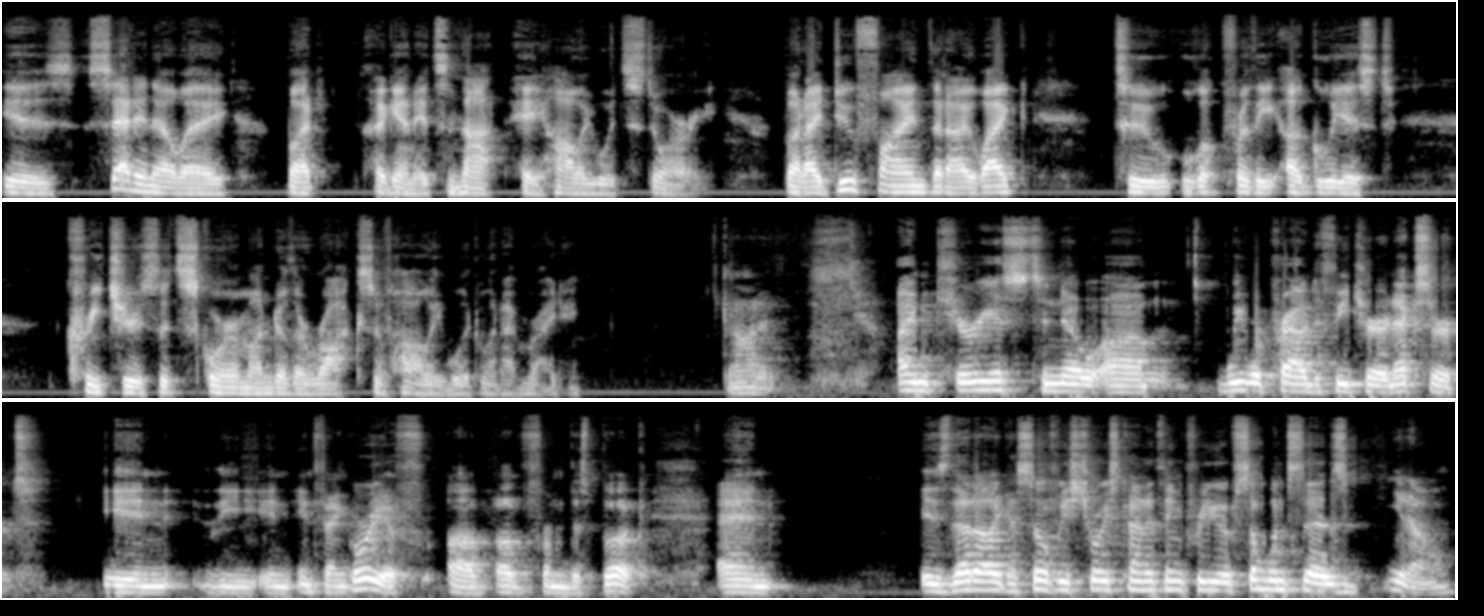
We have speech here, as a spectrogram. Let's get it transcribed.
is set in LA, but again, it's not a Hollywood story. But I do find that I like to look for the ugliest creatures that squirm under the rocks of Hollywood when I'm writing. Got it. I'm curious to know. Um, we were proud to feature an excerpt in the in, in Fangoria of, of, of from this book, and is that like a Sophie's Choice kind of thing for you? If someone says, you know,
